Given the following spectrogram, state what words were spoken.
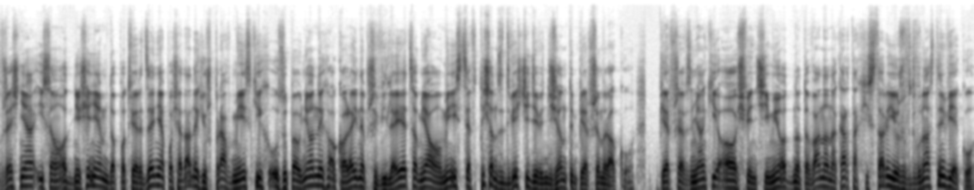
września i są odniesieniem do potwierdzenia posiadanych już praw miejskich uzupełnionych o kolejne przywileje, co miało miejsce w 1291 roku. Pierwsze wzmianki o Oświęcimiu odnotowano na kartach historii już w XII wieku,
